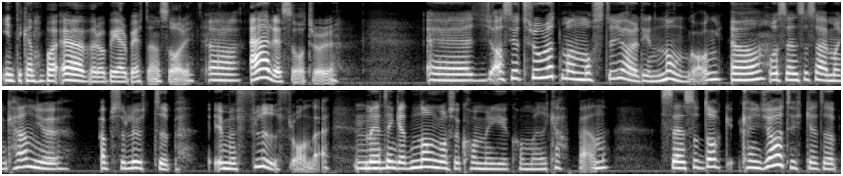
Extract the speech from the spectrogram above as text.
inte kan hoppa över och bearbeta en sorg. Ja. Är det så tror du? Ja, alltså jag tror att man måste göra det någon gång. Ja. Och sen så, så här, man kan ju absolut typ ja, men fly från det. Mm. Men jag tänker att någon gång så kommer det ju komma i kappen. Sen så dock kan jag tycka typ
